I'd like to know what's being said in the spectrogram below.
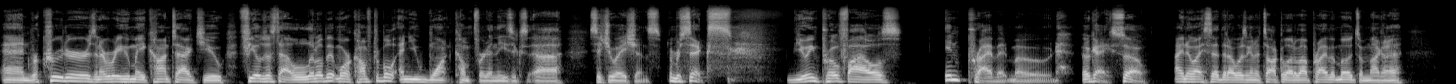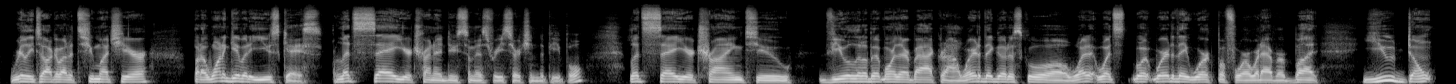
and recruiters and everybody who may contact you feel just a little bit more comfortable, and you want comfort in these uh, situations. Number six, viewing profiles in private mode. Okay, so I know I said that I wasn't going to talk a lot about private mode, so I'm not going to really talk about it too much here. but I want to give it a use case. Let's say you're trying to do some of this research into people. Let's say you're trying to view a little bit more of their background. Where did they go to school? What what's what, where did they work before? Whatever. But you don't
